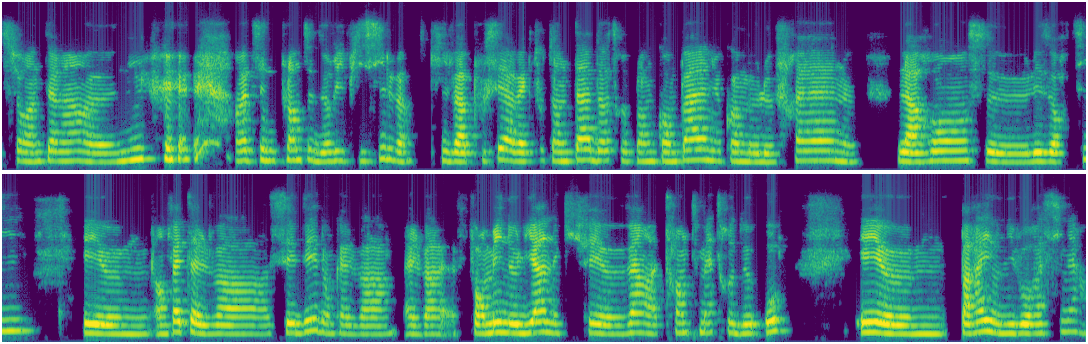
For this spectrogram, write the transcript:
sur un terrain nu. en fait, c'est une plante de ripisylve qui va pousser avec tout un tas d'autres plantes compagnes comme le frêne, la ronce, euh, les orties. Et euh, en fait, elle va céder, donc elle va, elle va former une liane qui fait 20 euh, à 30 mètres de haut. Et pareil au niveau racinaire,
